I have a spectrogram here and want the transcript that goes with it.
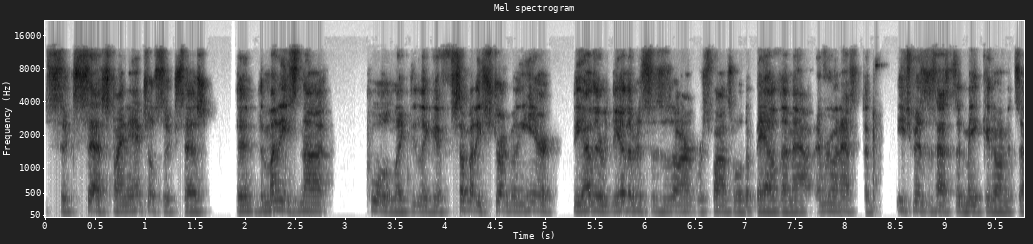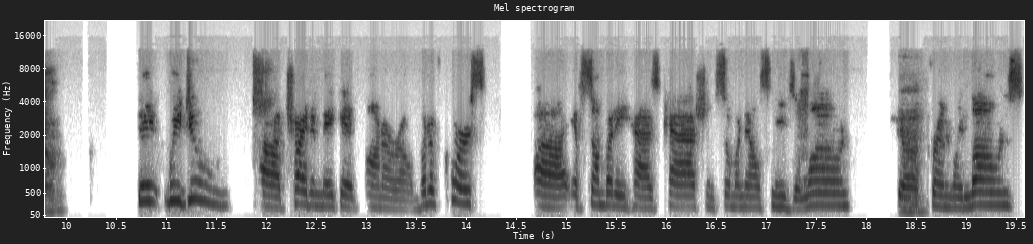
success, financial success. The, the money's not pooled. Like like if somebody's struggling here, the other the other businesses aren't responsible to bail them out. Everyone has to. Each business has to make it on its own. They, we do uh, try to make it on our own, but of course, uh, if somebody has cash and someone else needs a loan, there mm-hmm. are friendly loans.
